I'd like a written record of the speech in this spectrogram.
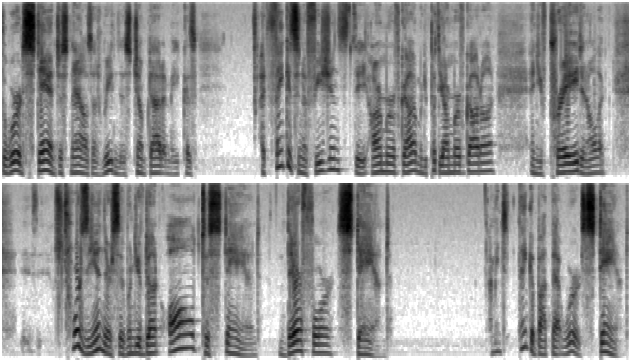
the word stand just now, as I was reading this, jumped out at me because I think it's in Ephesians, the armor of God, when you put the armor of God on and you've prayed and all that. Towards the end there said, when you've done all to stand, therefore stand. I mean, think about that word, stand.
